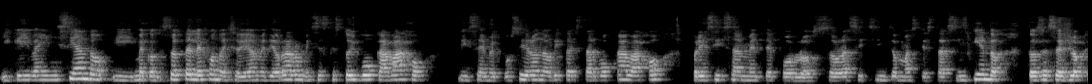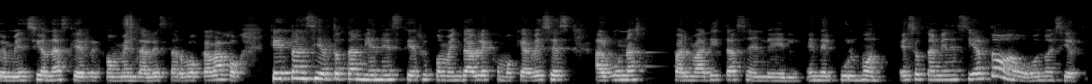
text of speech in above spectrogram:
y que iba iniciando y me contestó el teléfono y se oía medio raro, me dice, que estoy boca abajo dice, me pusieron ahorita a estar boca abajo precisamente por los horas y síntomas que está sintiendo. Entonces es lo que mencionas que es recomendable estar boca abajo. ¿Qué tan cierto también es que es recomendable como que a veces algunas palmaditas en el, en el pulmón? ¿Eso también es cierto o, no es cierto?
